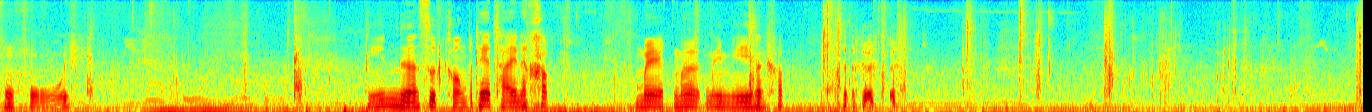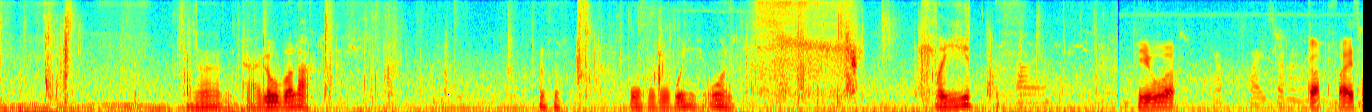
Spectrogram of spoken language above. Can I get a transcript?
โอ้โห นี่เหนือสุดของประเทศไทยนะครับ เมฆเมฆไม่มีเลยครับ นั่นถ่ายรูปวะล่ะ โอ้โหอ้วน ปีดผิวอะไฟสนามกัดไฟส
